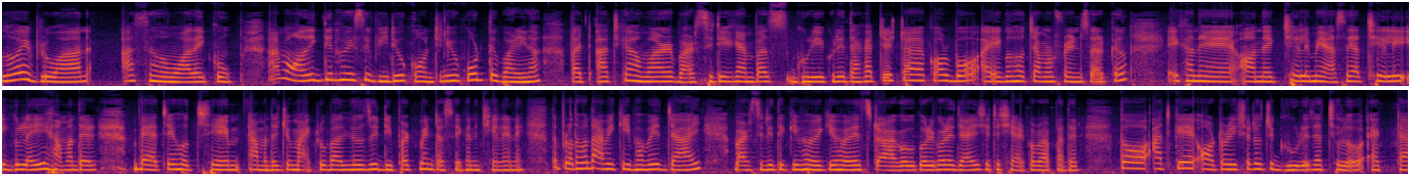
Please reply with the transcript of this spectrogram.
হ্যালো এভরিওয়ান আসসালামু আলাইকুম। আমি অনেক দিন হয়েছে ভিডিও কন্টিনিউ করতে পারি না বাট আজকে আমার ভার্সিটি ক্যাম্পাস ঘুরিয়ে ঘুরিয়ে দেখার চেষ্টা করব। আর এগুলো হচ্ছে আমার ফ্রেন্ড সার্কেল এখানে অনেক ছেলে মেয়ে আছে, আর ছেলে এগুলাই আমাদের ব্যাচে হচ্ছে আমাদের যে মাইক্রোবায়োলজি ডিপার্টমেন্ট আছে, এখানে ছেলে নেই তো প্রথমত আমি কীভাবে যাই ভার্সিটিতে কীভাবে কীভাবে স্ট্রাগল করে করে যাই, সেটা শেয়ার করব আপনাদের। তো আজকে অটো রিক্সাটা হচ্ছে ঘুরে যাচ্ছিল একটা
